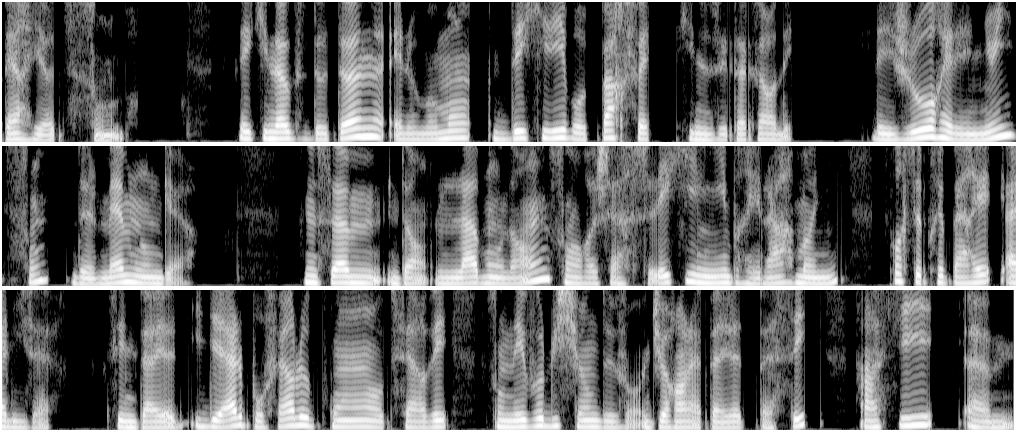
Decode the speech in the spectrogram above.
période sombre. L'équinoxe d'automne est le moment d'équilibre parfait qui nous est accordé. Les jours et les nuits sont de même longueur. Nous sommes dans l'abondance, on recherche l'équilibre et l'harmonie pour se préparer à l'hiver. C'est une période idéale pour faire le point, observer son évolution durant la période passée, ainsi euh,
